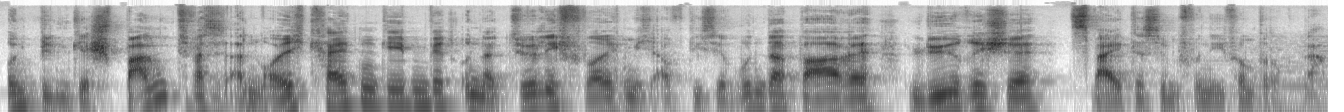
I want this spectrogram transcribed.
und bin gespannt, was es an Neuigkeiten geben wird. Und natürlich freue ich mich auf diese wunderbare lyrische zweite Symphonie von Bruckner.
